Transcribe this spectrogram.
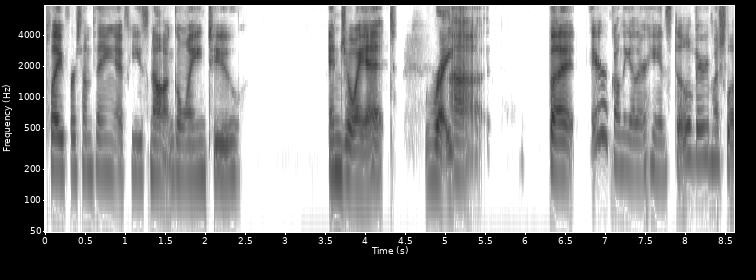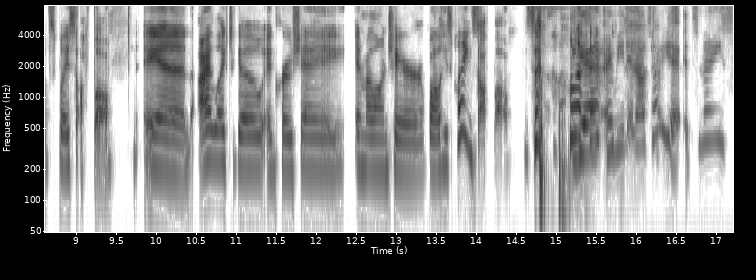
play for something if he's not going to enjoy it. right Uh, but Eric, on the other hand, still very much loves to play softball. And I like to go and crochet in my lawn chair while he's playing softball. So yeah i mean and i'll tell you it's nice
